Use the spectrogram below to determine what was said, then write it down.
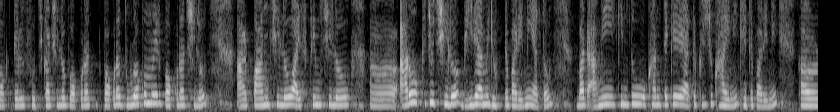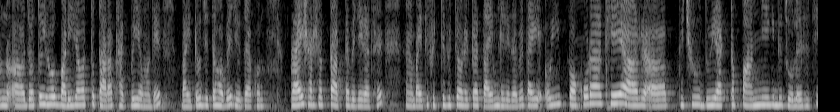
মকটেল ফুচকা ছিল, পকোড়া পকোড়া দু রকমের পকোড়া ছিল, আর পান ছিল আইসক্রিম ছিল আরও কিছু ছিল, ভিড়ে আমি ঢুকতে পারিনি এত বাট আমি কিন্তু ওখান থেকে এত কিছু খাইনি, খেতে পারিনি, কারণ যতই হোক বাড়ি যাওয়ার তো তারা থাকবেই আমাদের, বাড়িতেও যেতে হবে, যেহেতু এখন প্রায় সাড়ে সাতটা, আটটা বেজে গেছে বাড়িতে ফিরতে ফিরতে অনেকটা টাইম লেগে যাবে, তাই ওই পকোড়া খেয়ে আর কিছু দুই একটা পান নিয়ে কিন্তু চলে এসেছি,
